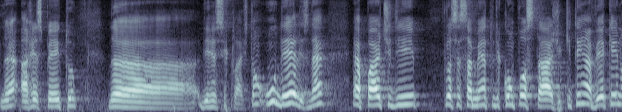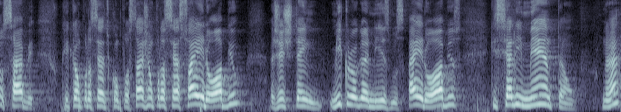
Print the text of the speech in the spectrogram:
né, a respeito da, de reciclagem. Então, um deles né, é a parte de processamento de compostagem, que tem a ver, quem não sabe o que é um processo de compostagem, é um processo aeróbio. A gente tem micro-organismos aeróbios que se alimentam né,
